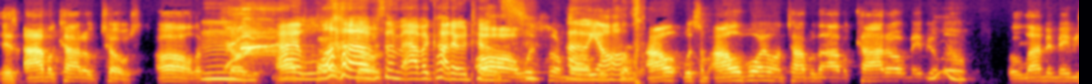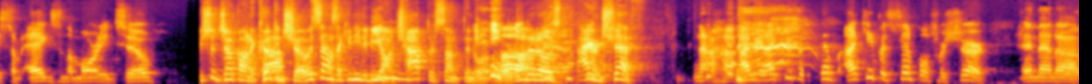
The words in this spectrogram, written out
is avocado toast. Oh, let me Mm, tell you, I love toast. some avocado toast. Oh, with some, Oh, uh, with y'all. some, with some olive oil on top of the avocado, maybe a Mm. little, little lemon, maybe some eggs in the morning too. You should jump on a cooking Uh, show. It sounds like you need to be on Mm. Chopped or something, or, or Oh, one of those man. Iron Chef. No, I mean I keep it simple. I keep it simple for sure, and then uh,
